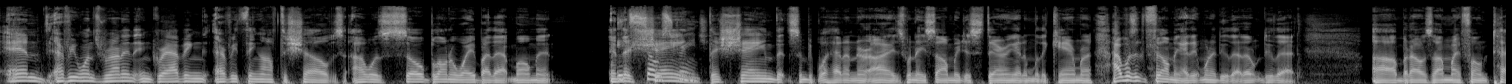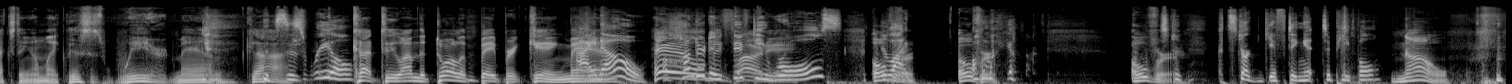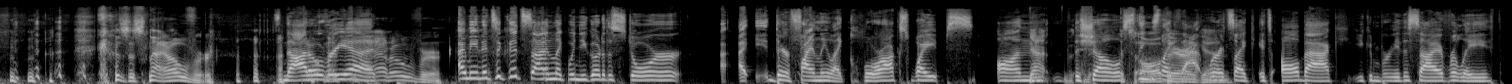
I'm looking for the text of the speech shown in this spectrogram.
And everyone's running and grabbing everything off the shelves. I was so blown away by that moment. And the It's so shame, strange. the shame that some people had in their eyes when they saw me just staring at them with a camera. I wasn't filming. I didn't want to do that. I don't do that. Uh, but I was on my phone texting. I'm like, this is weird, man. God. This is real. Cut to, I'm the toilet paper king, man. I know. Big 150 rolls. Over. You're like, over. oh my God. over. Could start gifting it to people. No. Because it's not over. It's not over yet. It's not over. I mean, it's a good sign. Like when you go to the store, I, they're finally like Clorox wipes on Yeah, the shelves, things like that, again. where it's like it's all back. You can breathe a sigh of relief.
